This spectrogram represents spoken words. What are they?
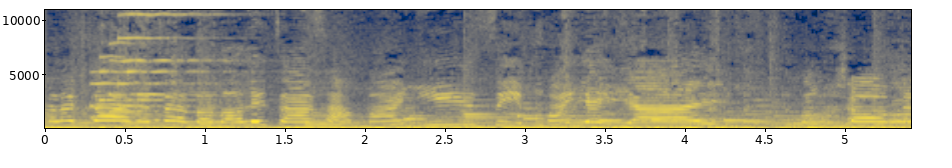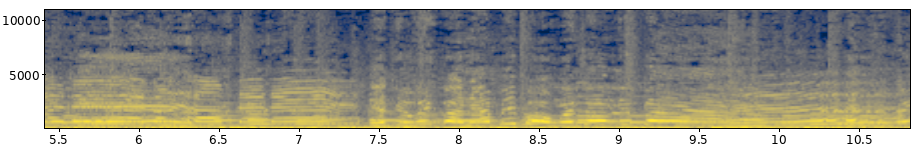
มาแล้วจ้ามาจ้าร้อนๆเลยจ้า3ไม้20ไม้ใหญ่ๆ ต้องชอบแน่ๆต้องชอบแน่เดี๋ยวถือไว้ก่อนนะ ไม่บอกว่าชอบหรือเปล่าถือไว้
